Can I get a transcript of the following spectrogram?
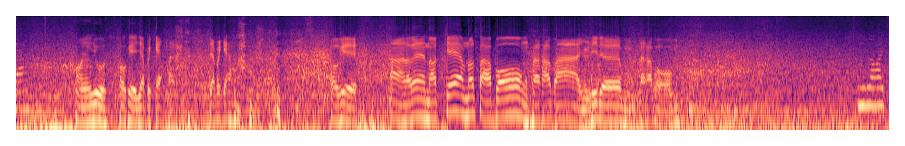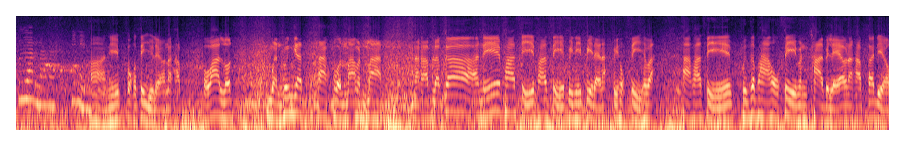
ยังอ๋อยังอยู่โอเค อย่าไปแกะนะครับอย่าไปแกะครับโอเคอ่าแล้วก็น็อตแก้มน็อตฝากระโปรงนะครับ อ่าอยู่ที่เดิมนะครับผมมีรอยเปื้อนนะคะที่เห็นอ่านี่ปกติอยู่แล้วนะครับเพ ราะว่ารถเหมือนเพิ่งจะตากฝนมามันมาดๆนะครับ แล้วก็อันนี้ภาษีภาษีปีนี้ปีอะไรนะปี 64 ใช่ป่ะอ่าภาษีพฤษภา 64 มันขาดไปแล้วนะครับ ก็เดี๋ยว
